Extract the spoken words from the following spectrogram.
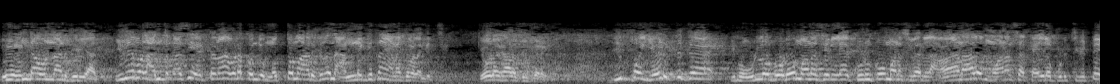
இது ரெண்டா ஒண்ணான்னு தெரியாது. இதே போல அஞ்சு காசு எட்டனா விட கொஞ்சம் மொத்தமா இருக்குதுன்னு அன்னைக்கு தான் எனக்கு விளங்குச்சு. இவ்வளவு காலத்துக்கு பிறகு? இப்ப எடுத்துட்டேன் இப்ப உள்ள போடவும் மனசு இல்ல குடுக்கவும் மனசு வரல. ஆனாலும் மனச கையில புடிச்சுக்கிட்டு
